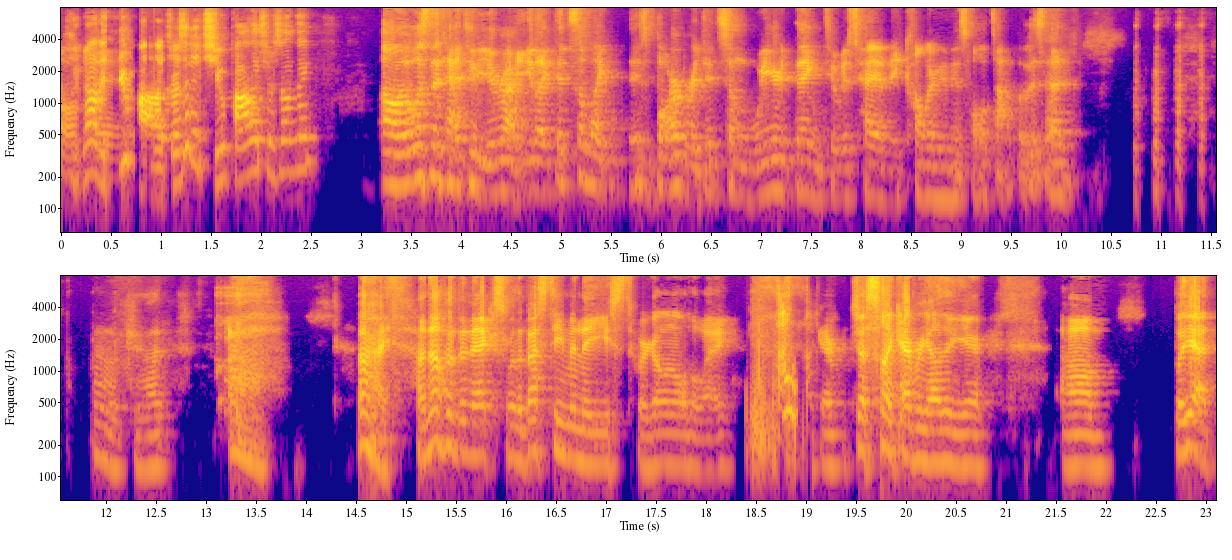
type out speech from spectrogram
Oh, no, the shoe polish wasn't it shoe polish or something? Oh, it wasn't a tattoo. You're right. He like did some like his barber did some weird thing to his head. and They colored in his whole top of his head. oh God. All right. Enough of the Knicks. We're the best team in the East. We're going all the way, Like just like every other year. Um, but yeah,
